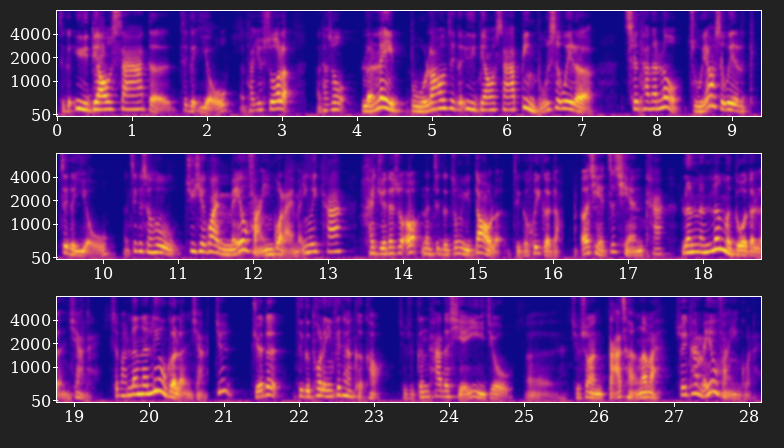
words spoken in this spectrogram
这个玉雕鲨的这个油，他就说了啊，他说人类捕捞这个玉雕鲨，并不是为了吃它的肉，主要是为了这个油。这个时候巨蟹怪没有反应过来嘛，因为他还觉得说，哦，那这个终于到了这个辉格岛，而且之前他扔了那么多的人下来，是吧？扔了六个人下来，就觉得这个托林非常可靠。就是跟他的协议就呃就算达成了嘛，所以他没有反应过来。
